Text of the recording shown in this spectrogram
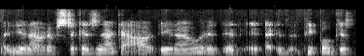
you know, to stick his neck out, you know, it, it, it people just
